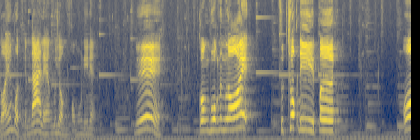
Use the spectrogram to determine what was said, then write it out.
100 ให้หมดยังได้เลยครับคุณผู้ชมของพวกนี้เนี่ย นี่กล่องบวก 100 สุดโชคดีเปิด โอ้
